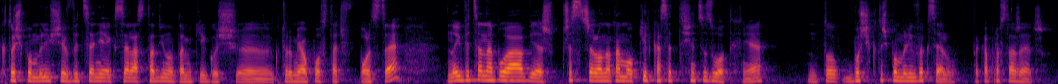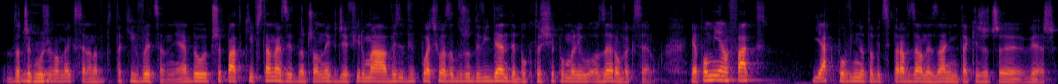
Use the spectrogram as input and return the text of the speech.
ktoś pomylił się w wycenie Excela stadionu tam jakiegoś, który miał powstać w Polsce, no i wycena była, wiesz, przestrzelona tam o kilkaset tysięcy złotych, nie? No to, bo się ktoś pomylił w Excelu. Taka prosta rzecz. Do czego używamy Excela? Nawet do takich wycen, nie? Były przypadki w Stanach Zjednoczonych, gdzie firma wy, wypłaciła za dużo dywidendy, bo ktoś się pomylił o zero w Excelu. Ja pomijam fakt, jak powinno to być sprawdzane, zanim takie rzeczy, wiesz,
